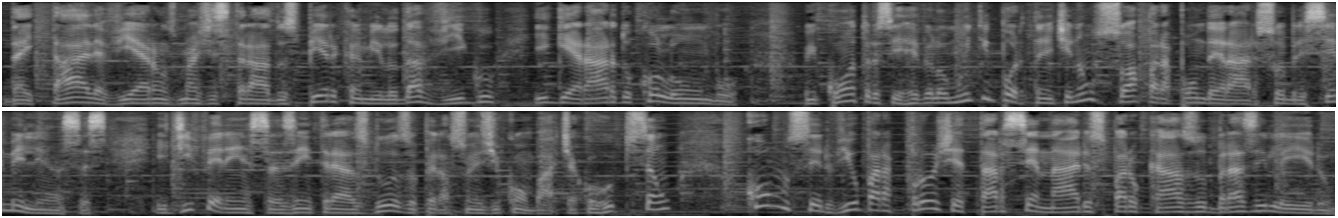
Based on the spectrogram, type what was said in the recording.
Da Itália vieram os magistrados Pier Camilo Davigo e Gerardo Colombo. O encontro se revelou muito importante não só para ponderar sobre semelhanças e diferenças entre as duas operações de combate à corrupção, como serviu para projetar cenários para o caso brasileiro.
